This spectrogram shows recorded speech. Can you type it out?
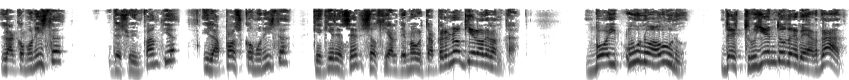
La comunista de su infancia y la postcomunista que quiere ser socialdemócrata. Pero no quiero adelantar. Voy uno a uno, destruyendo de verdad,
